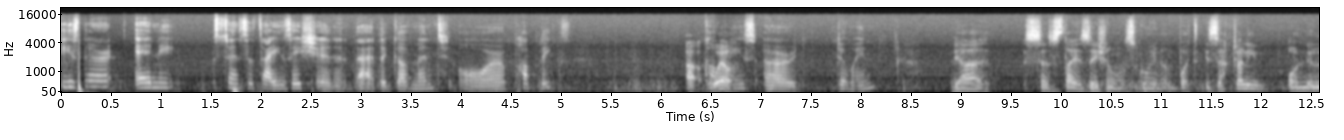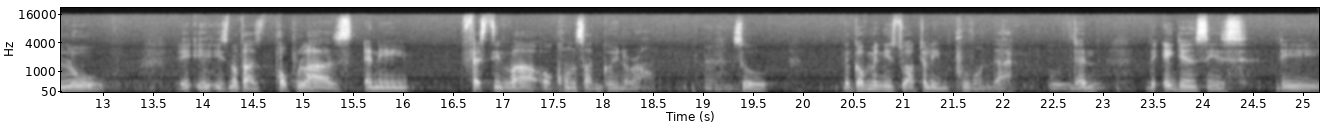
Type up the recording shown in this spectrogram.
is there any sensitization that the government or public uh, companies well, are doing? There are sensitizations going on, but it's actually on the low. It, it's not as popular as any festival or concert going around. Mm. So the government needs to actually improve on that. Mm-hmm. Then the agencies, they,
